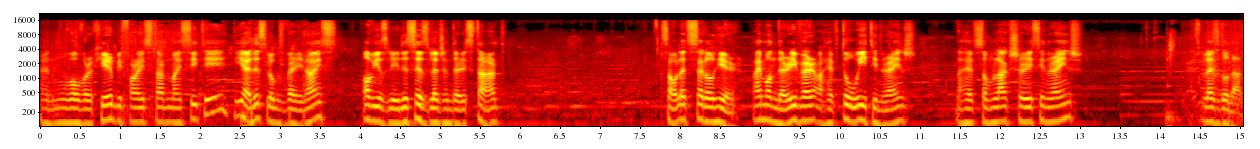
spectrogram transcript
And move over here before I start my city. Yeah, this looks very nice. Obviously, this is legendary start. So let's settle here. I'm on the river, I have two wheat in range. I have some luxuries in range. Let's do that.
